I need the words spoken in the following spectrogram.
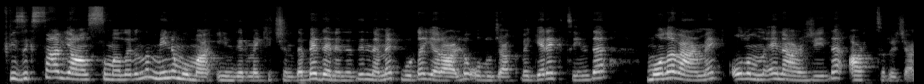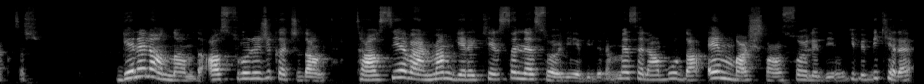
fiziksel yansımalarını minimuma indirmek için de bedenini dinlemek burada yararlı olacak ve gerektiğinde mola vermek olumlu enerjiyi de arttıracaktır. Genel anlamda astrolojik açıdan tavsiye vermem gerekirse ne söyleyebilirim? Mesela burada en baştan söylediğim gibi bir kere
